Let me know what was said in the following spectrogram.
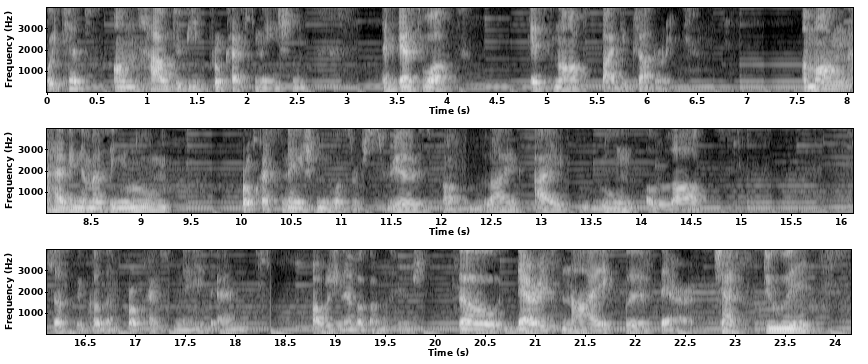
Three tips on how to beat procrastination. And guess what? It's not by decluttering. Among having a messy room, procrastination was a serious problem. Like, I ruined a lot just because I procrastinate and probably never gonna finish. So there is Nike with their just do it.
